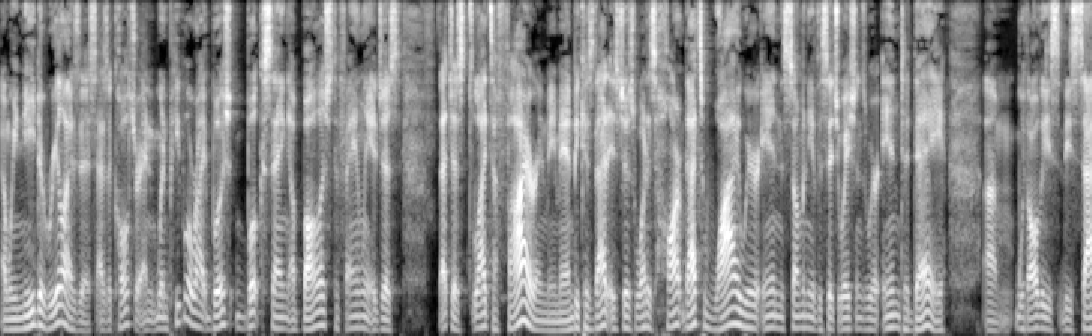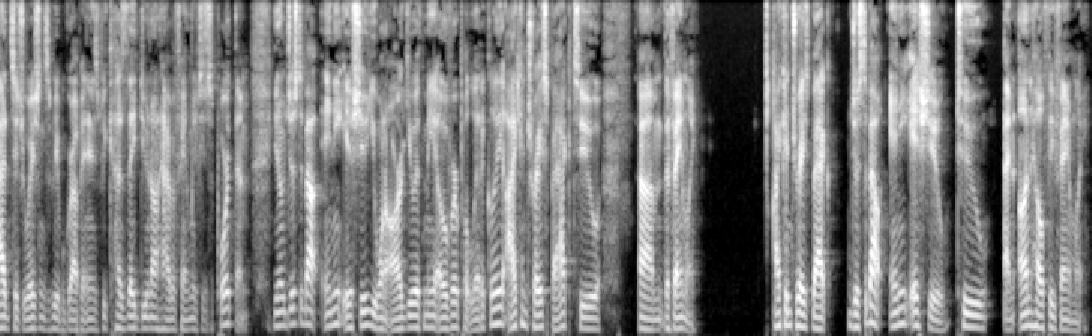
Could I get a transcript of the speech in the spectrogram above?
And we need to realize this as a culture. And when people write Bush books saying abolish the family, it just, that just lights a fire in me, man, because that is just what is harm. That's why we're in so many of the situations we're in today um, with all these these sad situations that people grow up in is because they do not have a family to support them. You know, just about any issue you want to argue with me over politically, I can trace back to um, the family. I can trace back just about any issue to an unhealthy family.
